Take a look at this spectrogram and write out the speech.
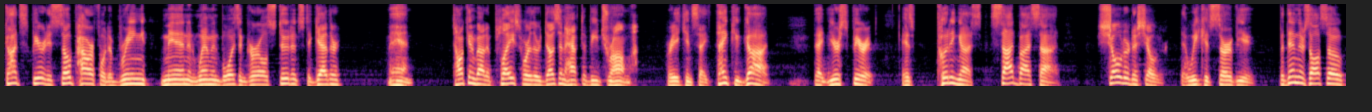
God's Spirit is so powerful to bring men and women, boys and girls, students together. Man, talking about a place where there doesn't have to be drama, where you can say, Thank you, God, that your spirit is putting us side by side, shoulder to shoulder, that we could serve you. But then there's also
